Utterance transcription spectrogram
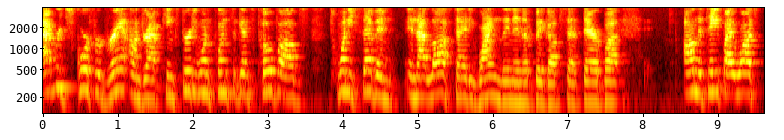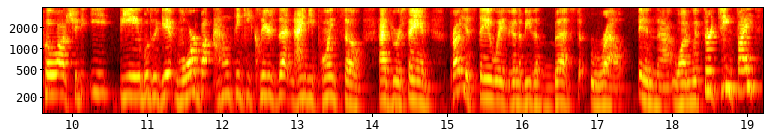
Average score for Grant on DraftKings 31 points against Popov's 27 in that loss to Eddie Wineland in a big upset there. But on the tape I watched, Poaf should eat, be able to get more, but I don't think he clears that 90 points. So, as we were saying, probably a stay away is going to be the best route in that one. With 13 fights,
